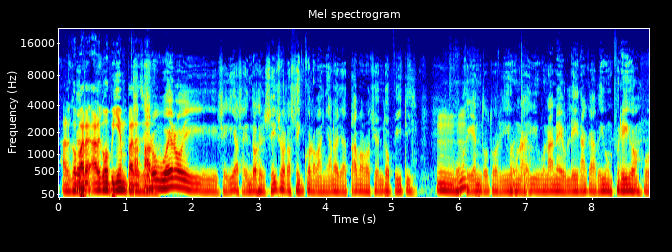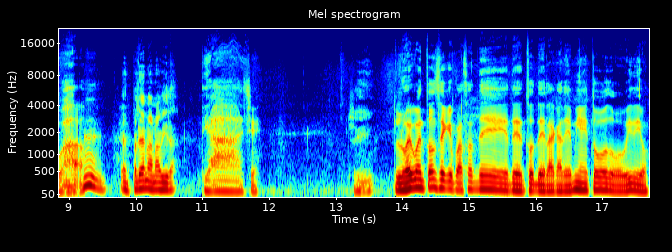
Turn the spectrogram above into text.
Algo, pare- algo bien parecido. algo bueno y seguía haciendo ejercicio. A las 5 de la mañana ya estábamos haciendo piti, Ujú. cogiendo todo y una, y una neblina que había, un frío. Wow. Mm, en plena Navidad. Diache. Sí. Luego entonces que pasas de, de, la academia y todo, vídeo,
